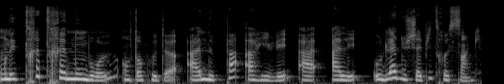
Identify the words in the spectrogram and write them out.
on est très très nombreux en tant qu'auteur à ne pas arriver à aller au-delà du chapitre 5.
